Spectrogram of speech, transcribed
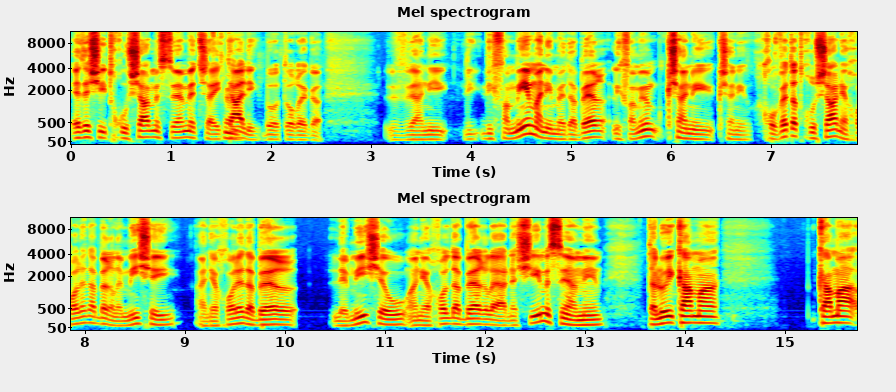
איזושהי תחושה מסוימת שהייתה כן. לי באותו רגע. ואני, לפעמים אני מדבר, לפעמים כשאני, כשאני חווה את התחושה, אני יכול לדבר למישהי, אני יכול לדבר למישהו, אני יכול לדבר לאנשים מסוימים, תלוי כמה, כמה,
